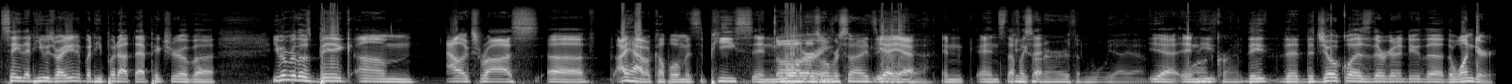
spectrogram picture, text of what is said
say that he was writing it, but he put out that picture of Uh, you remember those big um, Alex Ross? Uh, I have a couple of them. It's the Peace and Oh, War those and- oversides? Yeah, Yeah, yeah, yeah. and and stuff Peace like on that. Earth and yeah, yeah, Yeah, and he Crime. they the the joke was they were gonna do the the Wonder.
